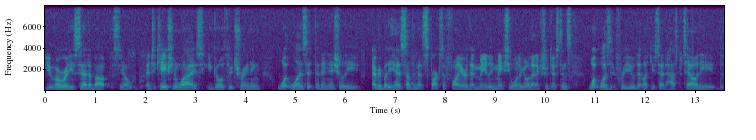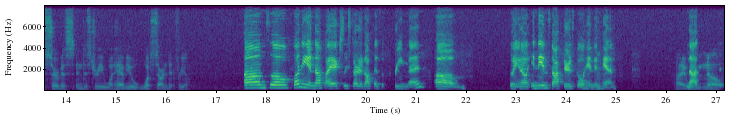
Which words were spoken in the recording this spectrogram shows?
you've already said about you know education wise, you go through training. What was it that initially everybody has something that sparks a fire that mainly makes you want to go that extra distance? What was it for you that, like you said, hospitality, the service industry, what have you? What started it for you? Um, so funny enough, I actually started off as a pre-med. Um, so, you know, Indians doctors go hand in hand. I Not, wouldn't know.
